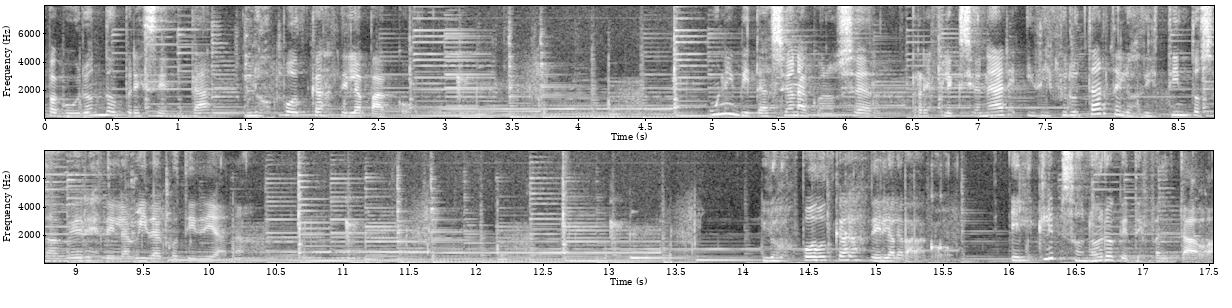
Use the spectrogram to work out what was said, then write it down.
Pacurondo presenta los podcasts de la Paco. Una invitación a conocer, reflexionar y disfrutar de los distintos saberes de la vida cotidiana. Los podcasts de la Paco. El clip sonoro que te faltaba.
